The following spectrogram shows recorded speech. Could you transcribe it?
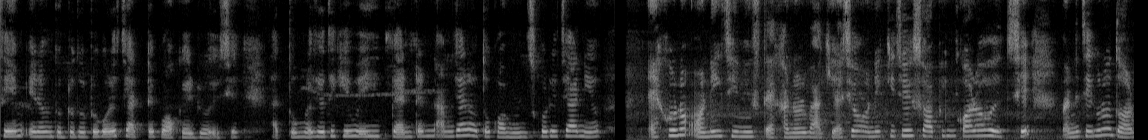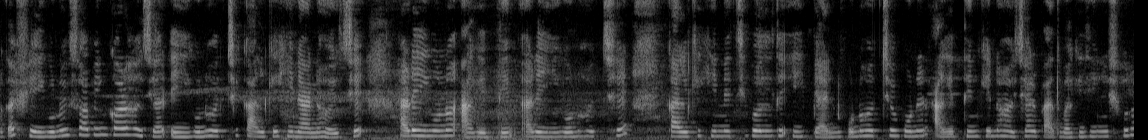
সেম এরকম দুটো দুটো করে চারটে পকেট রয়েছে। আর তোমরা যদি কেউ এই প্যান্টটার নাম জানো তো কমেন্টস করে জানিও। এখনও অনেক জিনিস দেখানোর বাকি আছে। অনেক কিছুই শপিং করা হয়েছে মানে যেগুলো দরকার সেইগুলোই শপিং করা হয়েছে। আর এইগুলো হচ্ছে কালকে কিনে আনা হয়েছে। আর এইগুলো আগের দিন। আর এইগুলো হচ্ছে কালকে কিনেছি বলতে এই প্যান্টগুলো হচ্ছে বোনের আগের দিন কেনা হয়েছে আর বাদ বাকি জিনিসগুলো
